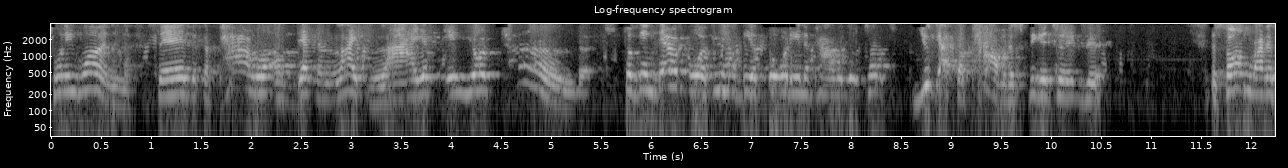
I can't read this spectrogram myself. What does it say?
21 says that the power of death and life lieth in your tongue. So then, therefore, if you have the authority and the power of your tongue, you got the power to speak into existence. The songwriter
